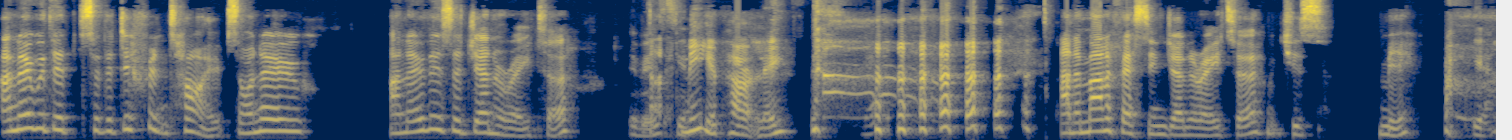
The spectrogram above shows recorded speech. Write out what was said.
I know with the so the different types. So I know I know there's a generator is, That's yeah. me, apparently. and a manifesting generator, which is me. Yeah.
